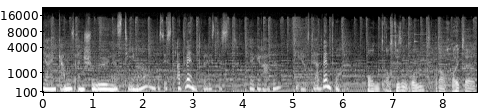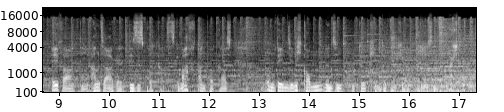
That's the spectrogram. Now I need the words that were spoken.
ja ein ganz ein schönes Thema und das ist Advent, weil es ist ja gerade die erste Adventwoche. Und aus diesem Grund hat auch heute Eva die Ansage dieses Podcasts gemacht. Ein Podcast, um den Sie nicht kommen, wenn Sie gute Kinderbücher lesen möchten.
